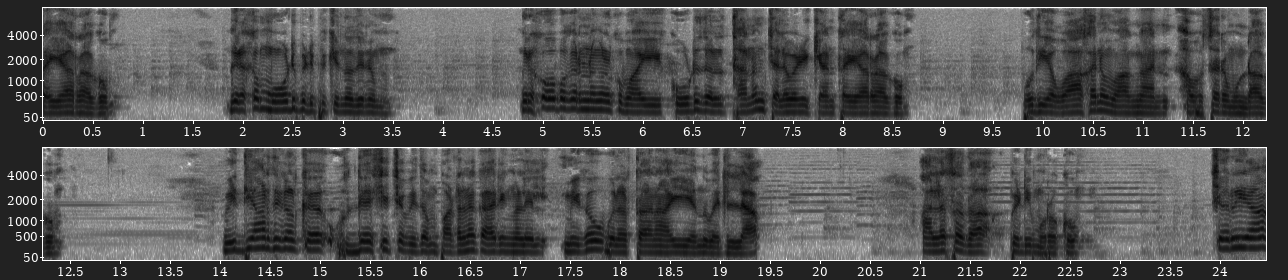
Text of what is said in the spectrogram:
തയ്യാറാകും. ഗ്രഹം മോടി പിടിപ്പിക്കുന്നതിനും ഗൃഹോപകരണങ്ങൾക്കുമായി കൂടുതൽ ധനം ചെലവഴിക്കാൻ തയ്യാറാകും. പുതിയ വാഹനം വാങ്ങാൻ അവസരമുണ്ടാകും. വിദ്യാർത്ഥികൾക്ക് ഉദ്ദേശിച്ച വിധം പഠനകാര്യങ്ങളിൽ മികവ് പുലർത്താനായി എന്ന് വരില്ല. അലസത പിടിമുറക്കും. ചെറിയ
